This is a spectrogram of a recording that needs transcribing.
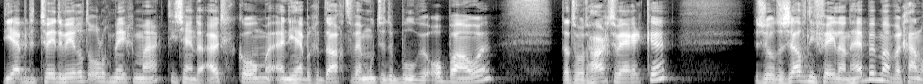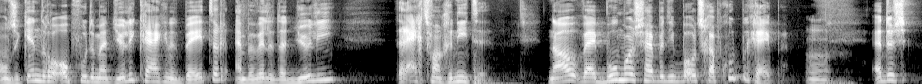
Die hebben de Tweede Wereldoorlog meegemaakt. Die zijn eruit gekomen en die hebben gedacht: wij moeten de boel weer opbouwen. Dat wordt hard werken. We zullen er zelf niet veel aan hebben, maar we gaan onze kinderen opvoeden met jullie krijgen het beter en we willen dat jullie er echt van genieten. Nou, wij boomers hebben die boodschap goed begrepen. En dus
